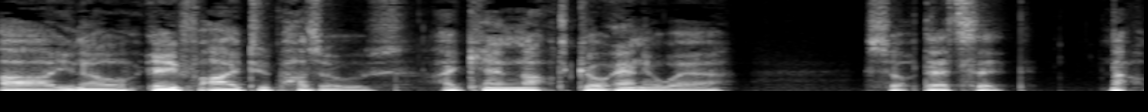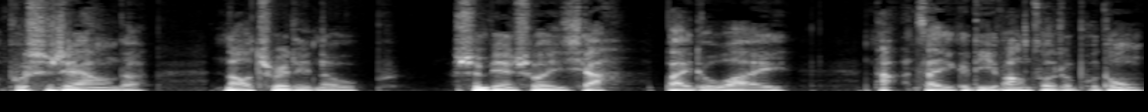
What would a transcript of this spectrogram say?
Uh, you know, if I do puzzles, I cannot go anywhere. So that's it. 那不是这样的，Not really nope. 顺便说一下，by the way，那在一个地方坐着不动，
